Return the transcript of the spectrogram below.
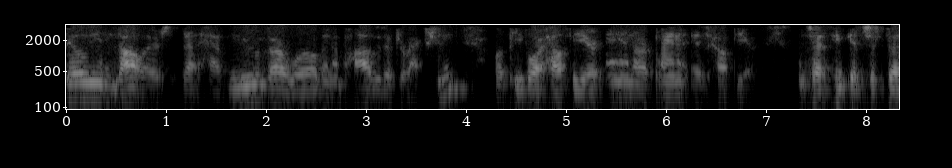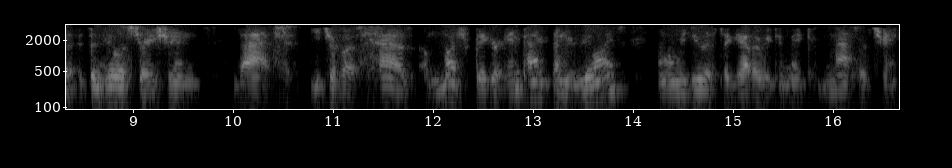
billion that have moved our world in a positive direction where people are healthier and our planet is healthier. And so I think it's just a, it's an illustration that each of us has a much bigger impact than we realize. And when we do this together, we can make massive change.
